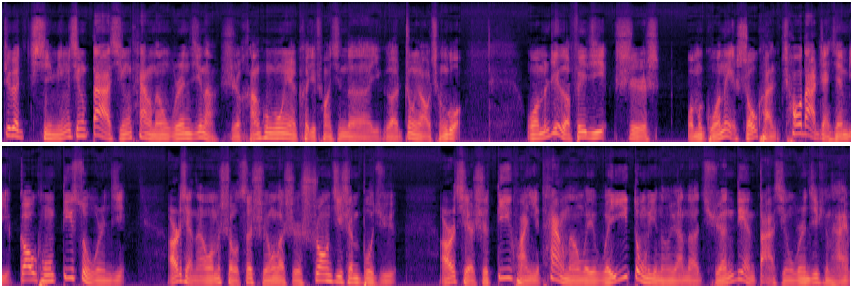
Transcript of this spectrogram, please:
这个启明星大型太阳能无人机呢，是航空工业科技创新的一个重要成果。我们这个飞机是我们国内首款超大展弦比高空低速无人机，而且呢，我们首次使用的是双机身布局，而且是第一款以太阳能为唯一动力能源的全电大型无人机平台。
